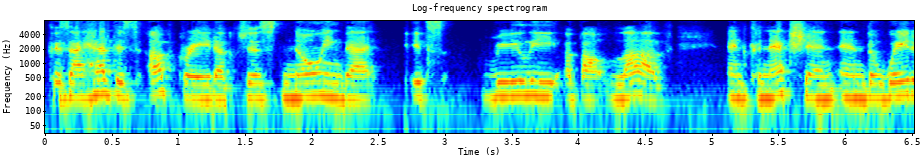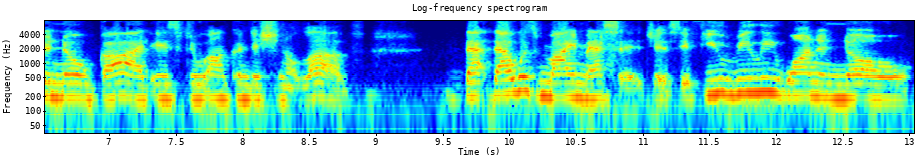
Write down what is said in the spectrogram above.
because I had this upgrade of just knowing that it's really about love and connection and the way to know God is through unconditional love. That that was my message is if you really want to know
